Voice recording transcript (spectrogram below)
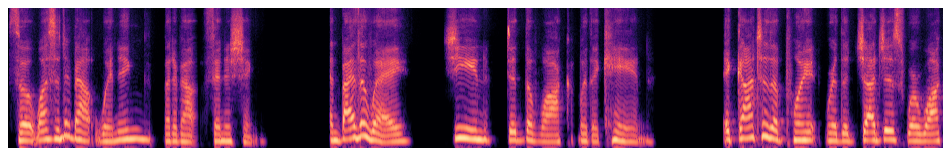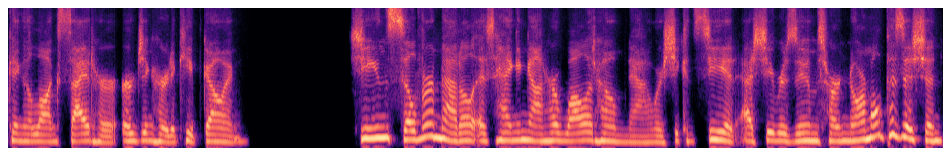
so it wasn't about winning, but about finishing. And by the way, Jean did the walk with a cane. It got to the point where the judges were walking alongside her, urging her to keep going. Jean's silver medal is hanging on her wall at home now, where she can see it as she resumes her normal position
